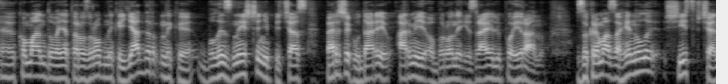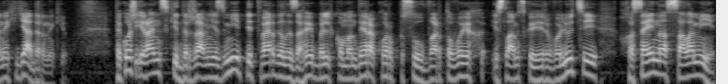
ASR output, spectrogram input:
е, командування та розробники-ядерники були знищені під час перших ударів армії оборони Ізраїлю по Ірану. Зокрема, загинули шість вчених ядерників. Також іранські державні змі підтвердили загибель командира корпусу вартових ісламської революції Хосейна Саламі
